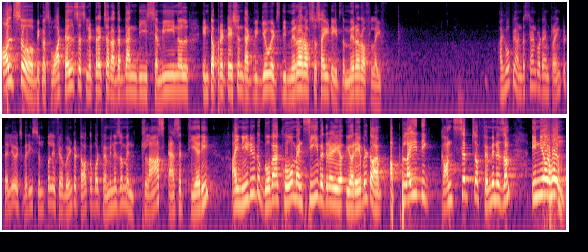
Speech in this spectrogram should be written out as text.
also because what else is literature other than the seminal interpretation that we give? It's the mirror of society, it's the mirror of life. I hope you understand what I'm trying to tell you. It's very simple. If you're going to talk about feminism in class as a theory, I need you to go back home and see whether you're able to apply the concepts of feminism in your home.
